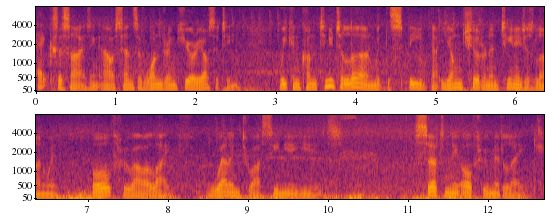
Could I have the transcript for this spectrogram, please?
exercising our sense of wonder and curiosity, we can continue to learn with the speed that young children and teenagers learn with all through our life, well into our senior years, certainly all through middle age.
